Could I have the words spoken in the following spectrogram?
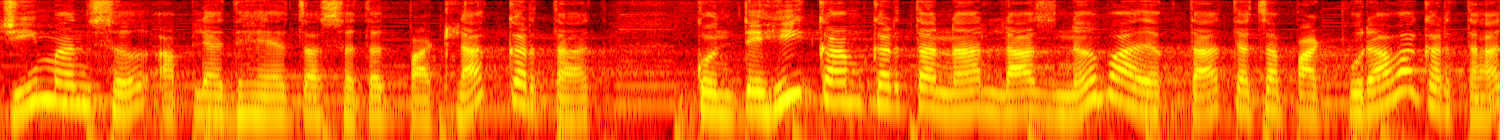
जी माणसं आपल्या ध्येयाचा सतत पाठलाग करतात कोणतेही काम करताना लाज न बाळगता त्याचा पाठपुरावा करतात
